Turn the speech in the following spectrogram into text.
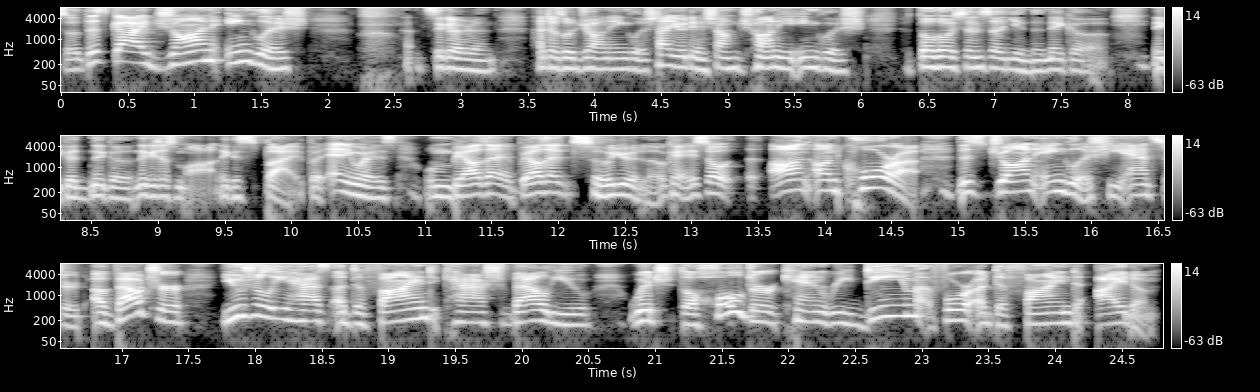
So this guy John English 这个人他叫做 John English，他有点像 Johnny English，兜兜先生演的那个、那个、那个、那个叫什么啊？那个 spy。But anyways，我们不要再不要再扯远了。Okay，so on on Quora, this John English he answered, a voucher usually has a defined cash value which the holder can redeem for a defined item.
